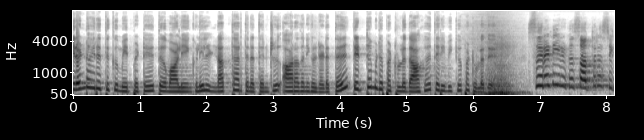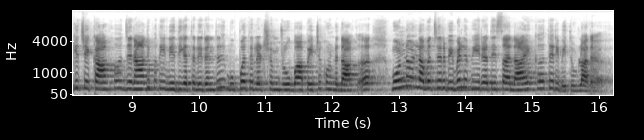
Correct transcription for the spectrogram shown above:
இரண்டாயிரத்துக்கும் மேற்பட்ட தேவாலயங்களில் நத்தார் தினத்தன்று ஆராதனைகள் நடத்த திட்டமிடப்பட்டுள்ளதாக தெரிவிக்கப்பட்டுள்ளது. சிறுநீரக சத்திர சிகிச்சைக்காக ஜனாதிபதி நிதியத்திலிருந்து முப்பது லட்சம் ரூபாய் பெற்றுக்கொண்டதாக முன்னாள் அமைச்சர் விமல வீர திசாநாயக்க தெரிவித்துள்ளார்.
